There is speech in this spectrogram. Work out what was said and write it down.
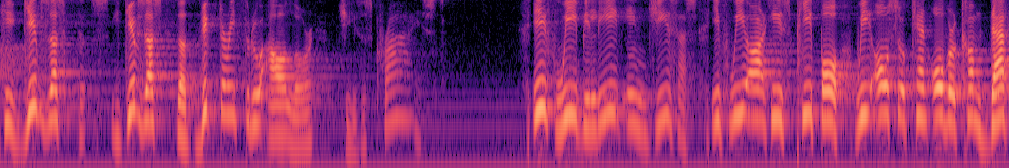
He gives us, He gives us the victory through our Lord Jesus Christ. If we believe in Jesus, if we are His people, we also can overcome death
